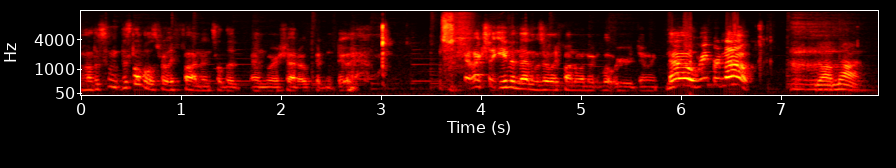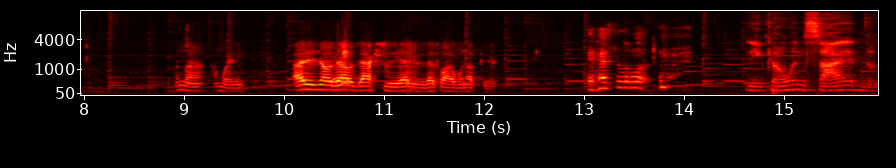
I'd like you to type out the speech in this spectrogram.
Oh, this one, this level was really fun until the end where Shadow couldn't do it. and actually, even then was really fun when we, what we were doing. No, Reaper, no! No, I'm not. I'm not. I'm waiting. I didn't know that was actually the edge. That's why I went up here. It has the little. You go inside the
